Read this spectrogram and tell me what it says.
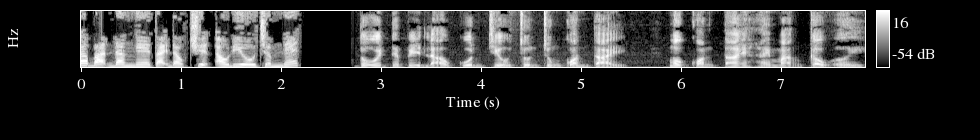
Các bạn đang nghe tại đọc chuyện audio.net Tôi đã bị lão cuốn chiếu chôn chung quan tài. Một quan tài hai mạng cậu ơi!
